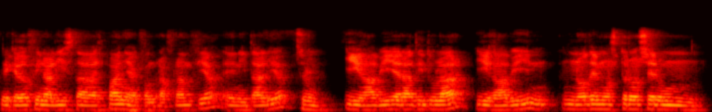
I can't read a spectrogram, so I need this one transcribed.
que quedó finalista España contra Francia en Italia. Sí. Y Gaby era titular y Gaby no demostró ser un,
